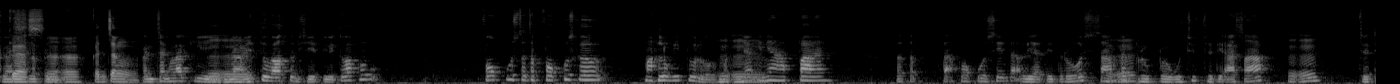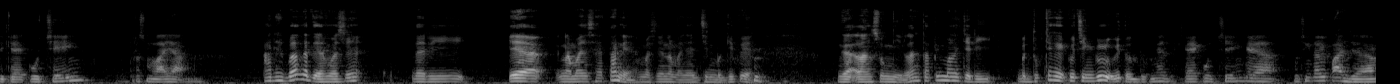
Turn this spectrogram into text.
gas, gas lebih. heeh, kenceng. Kencang lagi. Mm-mm. nah itu waktu di situ itu aku fokus tetap fokus ke makhluk itu loh. Maksudnya Mm-mm. ini apa? Tetap tak fokusin tak lihat terus sampai berubah wujud jadi asap Mm-mm. jadi kayak kucing terus melayang. Aneh banget ya maksudnya dari ya namanya setan ya maksudnya namanya jin begitu ya nggak langsung hilang tapi malah jadi bentuknya kayak kucing dulu gitu. Bentuknya kayak kucing kayak kucing tapi panjang.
